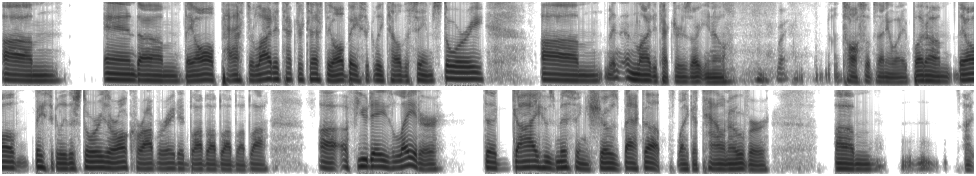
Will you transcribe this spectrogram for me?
Um, and um, they all passed their lie detector test. They all basically tell the same story. Um, and, and lie detectors are you know Right. Toss ups anyway. But um, they all basically their stories are all corroborated. Blah blah blah blah blah. Uh, a few days later, the guy who's missing shows back up like a town over. Um, I,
